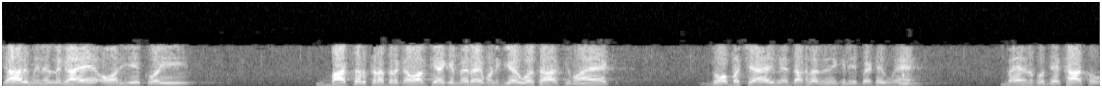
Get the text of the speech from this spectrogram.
چار مہینے لگائے اور یہ کوئی بہتر ترہتر کا واقعہ کہ میں رائے گیا ہوا تھا کہ وہاں ایک دو بچے آئے ہوئے ہیں، داخلہ دینے کے لیے بیٹھے ہوئے ہیں۔ میں نے ان کو دیکھا تو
